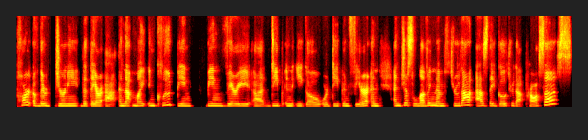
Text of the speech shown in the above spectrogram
part of their journey that they are at and that might include being being very uh, deep in ego or deep in fear and and just loving them through that as they go through that process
